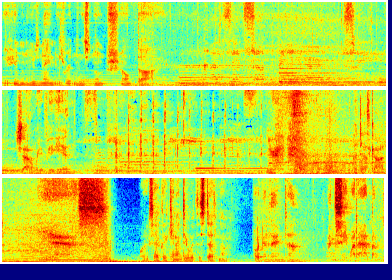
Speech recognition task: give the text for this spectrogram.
The human whose name is written in this note shall die. Shall we begin? You're a death god. Yes. What exactly can I do with this death note? Put your name down and see what happens.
